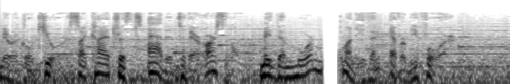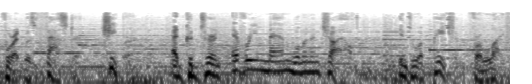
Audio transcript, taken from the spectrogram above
miracle cure psychiatrists added to their arsenal made them more money than ever before. For it was faster, cheaper, and could turn every man, woman, and child into a patient for life.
